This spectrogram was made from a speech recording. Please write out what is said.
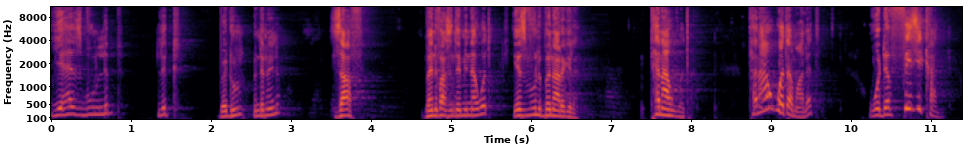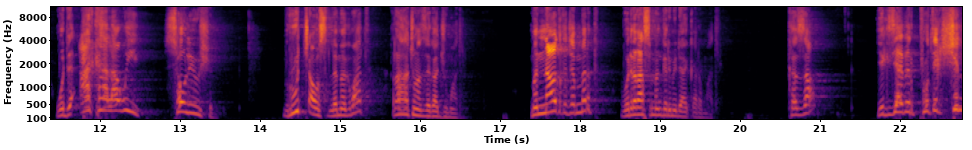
የህዝቡን ልብ ልክ በዱር ምንድን ነው ዛፍ በንፋስ እንደሚናወጥ የህዝቡ ልብ ናደርግ ይላል ተናወጠ። ተናወጠ ማለት ወደ physical ወደ አካላዊ solution ሩጫ ውስጥ ለመግባት ራሳቸውን አዘጋጁ ማለት ነው። መናወጥ ከጀመርክ ወደ ራስ መንገድ ሜዳ አይቀርም ማለት ነው። ከዛ የእግዚአብሔር protection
